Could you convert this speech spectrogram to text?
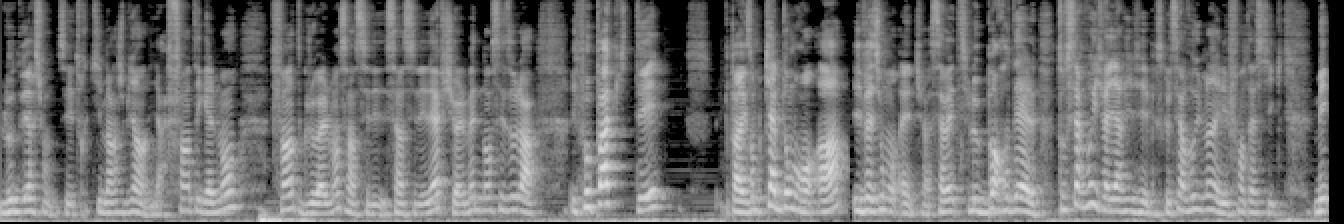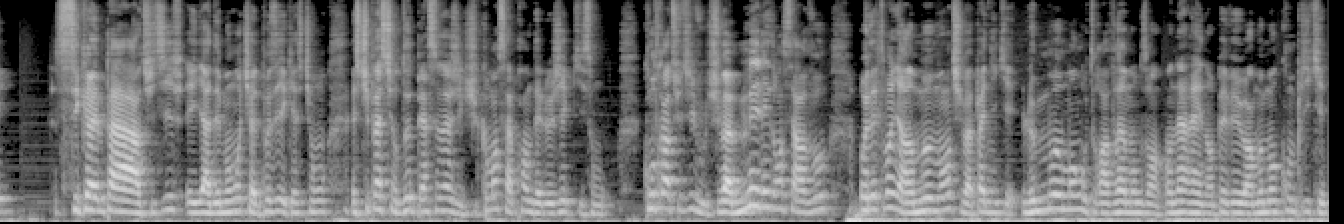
l'autre version. C'est des trucs qui marchent bien. Il y a feinte également. Feinte, globalement, c'est un, CD, un Tu vas le mettre dans ces eaux-là. Il faut pas quitter par exemple cap d'ombre en A, évasion en N, tu vois, ça va être le bordel. Ton cerveau il va y arriver, parce que le cerveau humain il est fantastique. Mais c'est quand même pas intuitif et il y a des moments où tu vas te poser des questions. Et si tu passes sur d'autres personnages et que tu commences à prendre des logiques qui sont contre-intuitives ou tu vas mêler dans le cerveau, honnêtement, il y a un moment tu vas paniquer. Le moment où tu auras vraiment besoin, en arène, en PvE, un moment compliqué,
